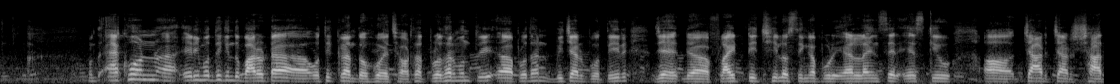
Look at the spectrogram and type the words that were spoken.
কিন্তু এখন এরই মধ্যে কিন্তু বারোটা অতিক্রান্ত হয়েছে। অর্থাৎ প্রধানমন্ত্রী প্রধান বিচারপতির যে ফ্লাইটটি ছিল সিঙ্গাপুর এয়ারলাইন্সের এস কিউ চার চার সাত,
